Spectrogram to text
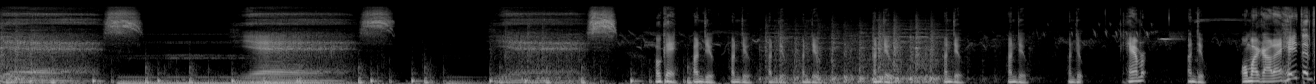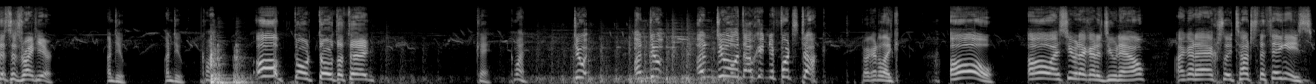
Yes. Yes. Yes. Okay, undo, undo, undo, undo, undo, undo, undo, undo. Hammer, undo. Oh my god, I hate that this is right here. Undo, undo, come on. Oh, don't throw the thing. Okay, come on. Do it. Undo it. Undo it without getting your foot stuck. Do I gotta like, oh, oh, I see what I gotta do now. I gotta actually touch the thingies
